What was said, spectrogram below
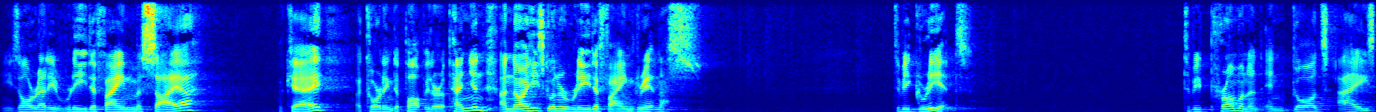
He's already redefined Messiah, okay, according to popular opinion, and now he's going to redefine greatness. To be great, to be prominent in God's eyes,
